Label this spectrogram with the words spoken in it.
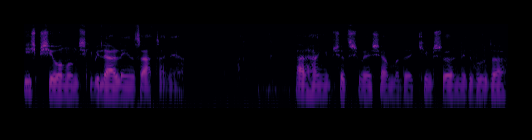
Hiçbir şey olmamış gibi ilerleyin zaten ya. Herhangi bir çatışma yaşanmadı. Kimse ölmedi burada.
